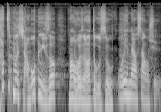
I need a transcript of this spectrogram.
他这么想问你说，妈，我为什么要读书？我为什么要上学？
